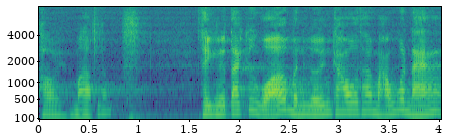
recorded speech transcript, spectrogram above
Thôi mệt lắm. Thì người ta cứ quở mình người ăn câu thôi mà không có nặng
